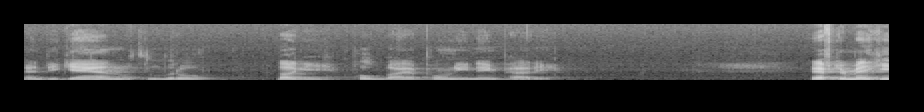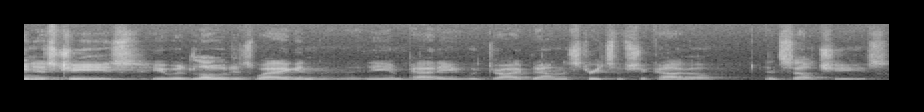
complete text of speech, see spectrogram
and began with a little buggy pulled by a pony named Patty. After making his cheese, he would load his wagon, and he and Patty would drive down the streets of Chicago and sell cheese.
